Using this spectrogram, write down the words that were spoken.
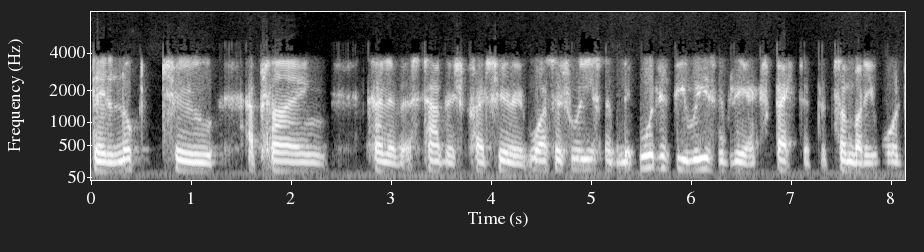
they look to applying kind of established criteria. Was it reasonably? Would it be reasonably expected that somebody would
